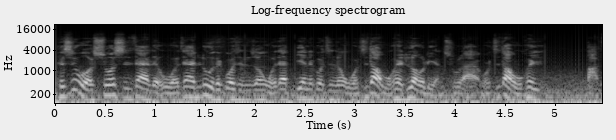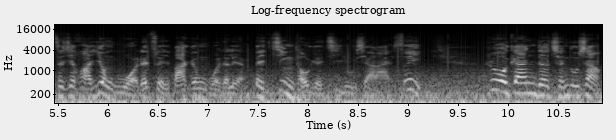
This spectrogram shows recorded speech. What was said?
可是我说实在的，我在录的过程中，我在编的过程中，我知道我会露脸出来，我知道我会把这些话用我的嘴巴跟我的脸被镜头给记录下来。所以若干的程度上，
